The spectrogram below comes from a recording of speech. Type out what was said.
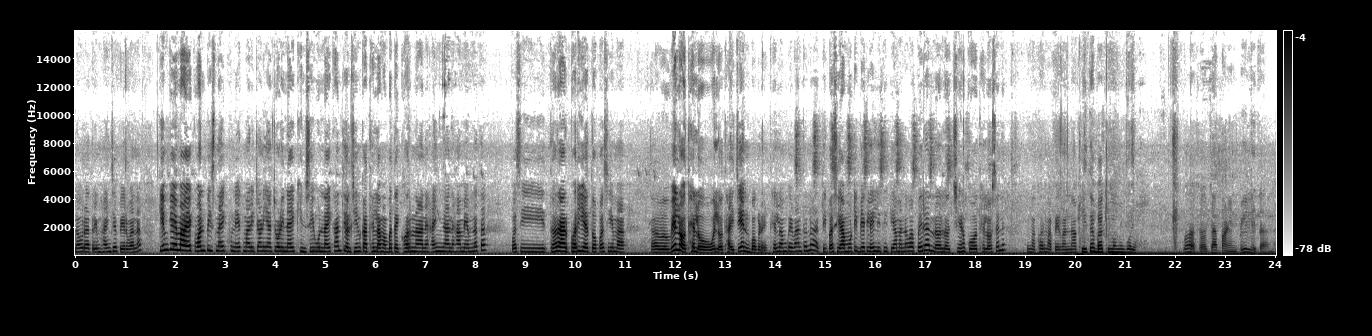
નવરાત્રીમાં હાંજે પહેરવાના. કેમ કે એમાં એક વન પીસ નાખ્યું ને એક મારી ચણિયા ચોળી નાખીને સીવું નાખ્યા ને તેલ ઝીણકા થેલામાં બધા ઘરના અને હાંજના અને સામે એમ નતા. પછી ધરાર ભરીએ તો પછી એમાં વેલો થેલો ઓલો થાય ચેન બગડે. થેલામાં કંઈ વાંધો ન હતી પછી આ મોટી બેગ લઈ લીધી હતી. આમાં નવા પહેર્યા ને ઓલો ઝીણકો થેલો છે ને એમાં ઘરમાં પહેરવાનું નાખ લીધા. બાકી મમ્મી બોલો. બસ ચા પાણી પી લીધા ને.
